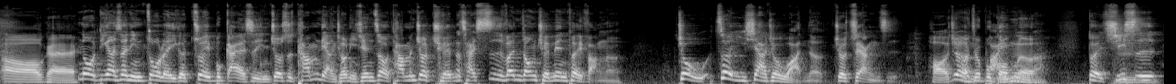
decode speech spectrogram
哦，OK。诺丁汉森林做了一个最不该的事情，就是他们两球领先之后，他们就全才四分钟全面退防了。就这一下就完了，就这样子，好就就不攻了。对，其实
